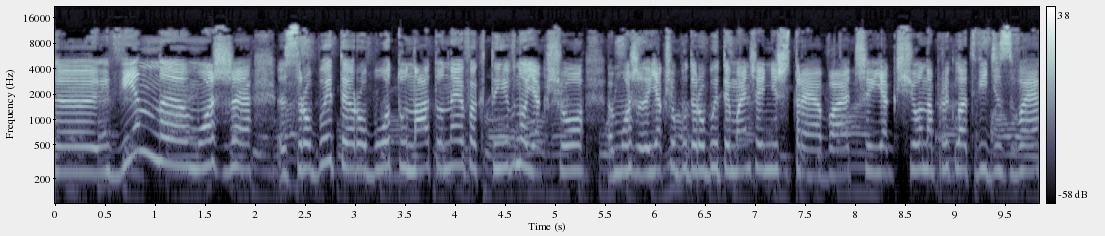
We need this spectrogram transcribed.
Е, Він е, може зробити роботу НАТО неефективно, якщо може, якщо буде робити менше ніж треба, чи якщо, наприклад, відізве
